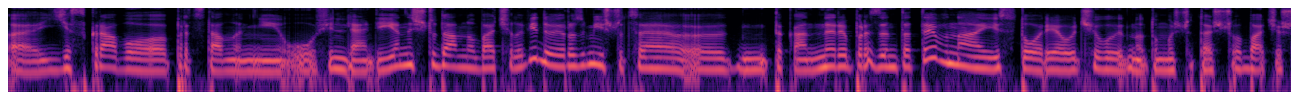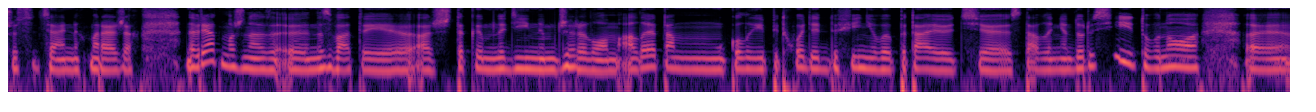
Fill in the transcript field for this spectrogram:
е, яскраво представлені у Фінляндії? Я нещодавно бачила відео і розумію, що це е, така нерепрезентативна історія, очевидно, тому що те, що бачиш у соціальних мережах, навряд можна е, назвати аж таким надійним джерелом. Але там, коли підходять до фінів і питають е, ставлення до Росії, то воно е,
